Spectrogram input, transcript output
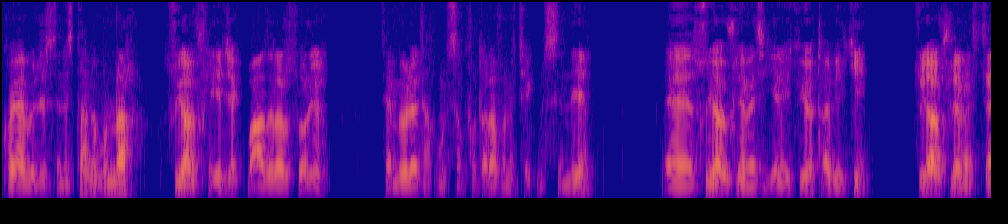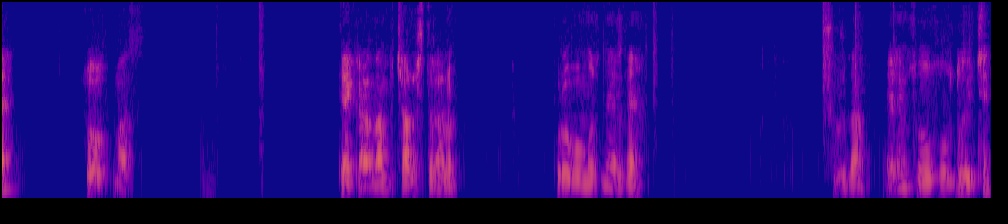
koyabilirsiniz. Tabi bunlar suya üfleyecek. Bazıları soruyor sen böyle takmışsın fotoğrafını çekmişsin diye. E, suya üflemesi gerekiyor tabii ki. Suya üflemezse soğutmaz. Tekrardan bir çalıştıralım. Probumuz nerede? Şurada. Elim soğuk olduğu için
